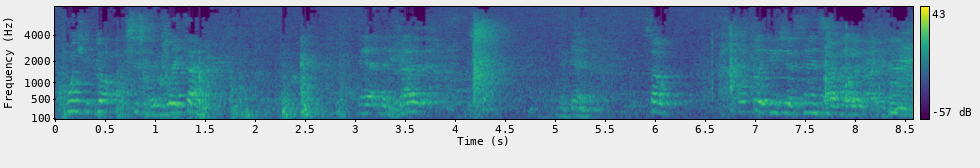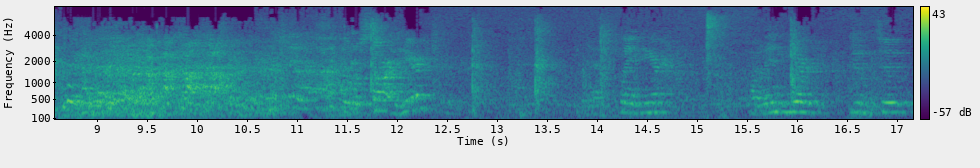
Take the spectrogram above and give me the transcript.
Once you've got this, just lay down. Yeah, then he's out. Again. So, hopefully it gives you a sense of how it So we're starting here. Playing here. Coming in here, doing two.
